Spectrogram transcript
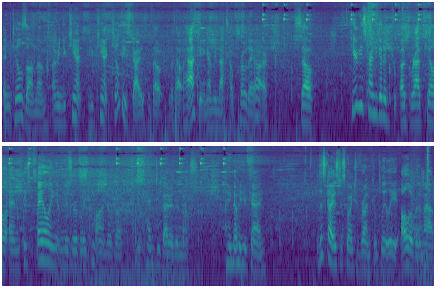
and kills on them. I mean, you can't you can't kill these guys without without hacking. I mean, that's how pro they are. So here he's trying to get a, a grab kill and he's failing miserably. Come on, Nova, you can do better than this. I know you can. This guy is just going to run completely all over the map.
